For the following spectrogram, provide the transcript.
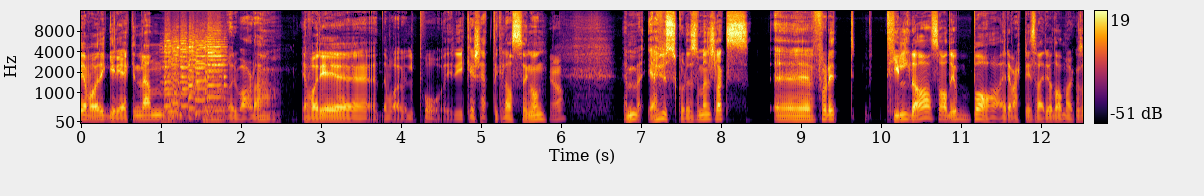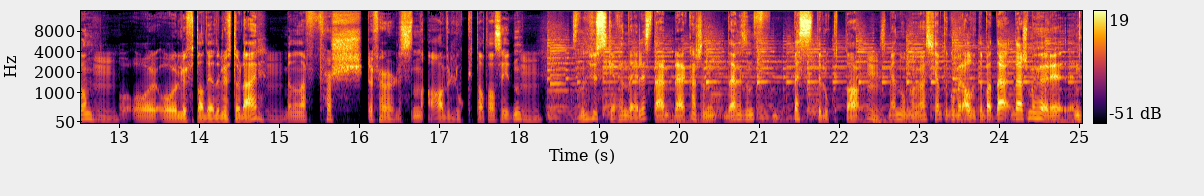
jeg var i Grekenland Når var det? Jeg var i Det var vel på rike sjette klasse en gang. Ja. Jeg, jeg husker det som en slags uh, For det, til da så hadde det jo bare vært i Sverige og Danmark og sånn. Mm. Og, og, og lufta det du lufter der. Mm. Men den der første følelsen av lukta av Syden, Mm. Altså, den husker jeg fremdeles. Det er, det er kanskje den, det er liksom den beste lukta Mm. som jeg noen gang har kjent. Den aldri tilbake. Det er, det er som å høre en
